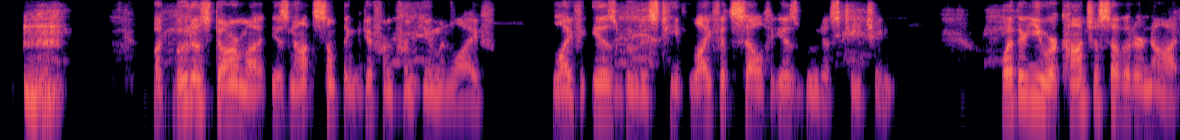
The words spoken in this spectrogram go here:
but Buddha's Dharma is not something different from human life. Life is Buddha's te- life itself is Buddha's teaching. Whether you are conscious of it or not,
